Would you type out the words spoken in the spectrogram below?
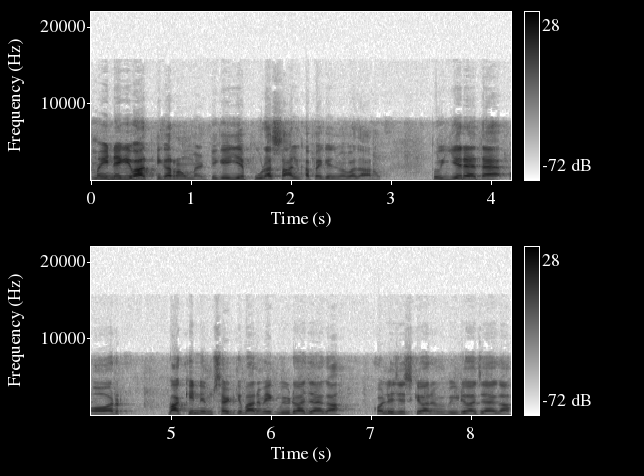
महीने की बात नहीं कर रहा हूँ मैं, ठीक है, ये पूरा साल का पैकेज मैं बता रहा हूँ। तो ये रहता है और बाकी निम सेट के बारे में एक वीडियो आ जाएगा कॉलेजेस के बारे में वीडियो आ जाएगा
